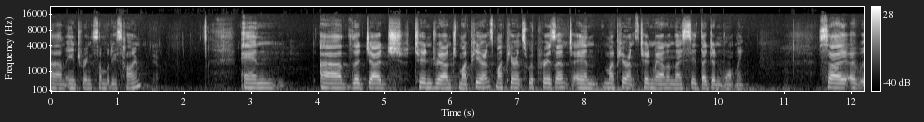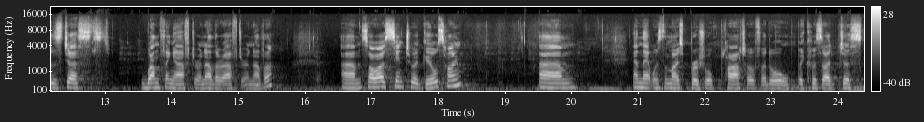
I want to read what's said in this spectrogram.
um, entering somebody's home. Yep. And uh, the judge turned around to my parents. My parents were present, and my parents turned around and they said they didn't want me. So it was just one thing after another after another. Um, so I was sent to a girls' home, um, and that was the most brutal part of it all because I just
